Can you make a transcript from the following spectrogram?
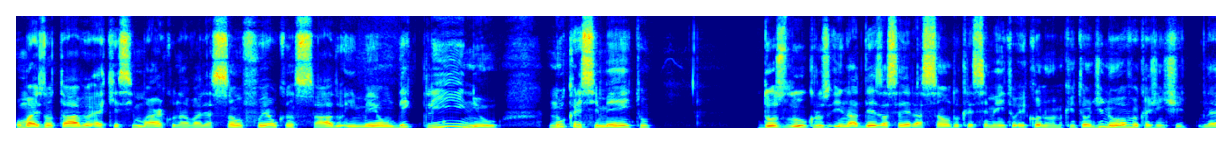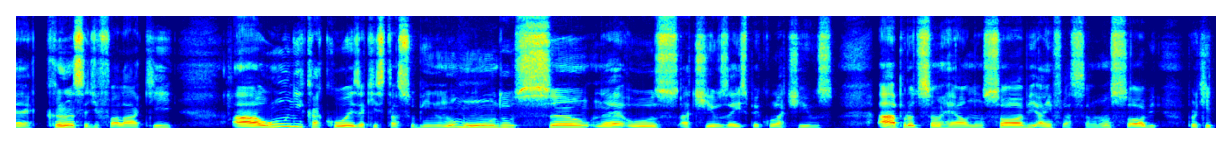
O mais notável é que esse marco na avaliação foi alcançado em meio a um declínio no crescimento dos lucros e na desaceleração do crescimento econômico. Então, de novo, é o que a gente né, cansa de falar aqui, a única coisa que está subindo no mundo são né, os ativos aí especulativos. A produção real não sobe, a inflação não sobe, porque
